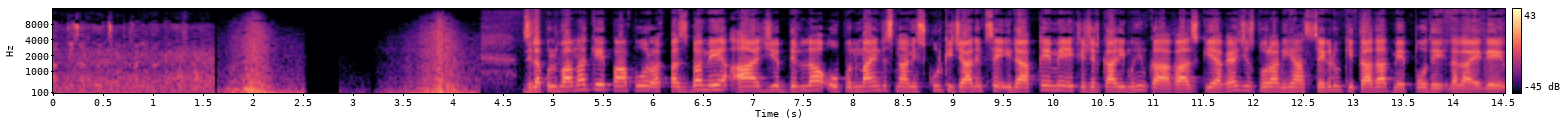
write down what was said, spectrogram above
حق کے ساتھ کوئی چھیڑخانی نہ کریں ضلع پلوامہ کے پاپور قصبہ میں آج برلا اوپن مائنڈس نامی اسکول کی جانب سے علاقے میں ایک شجرکاری مہم کا آغاز کیا گیا، جس دوران یہاں سینکڑوں کی تعداد میں پودے لگائے گئے۔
